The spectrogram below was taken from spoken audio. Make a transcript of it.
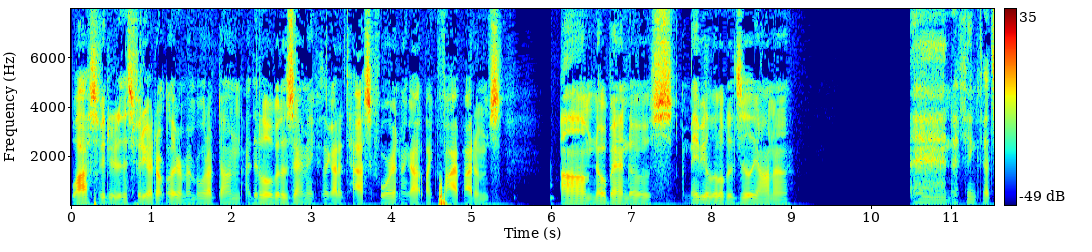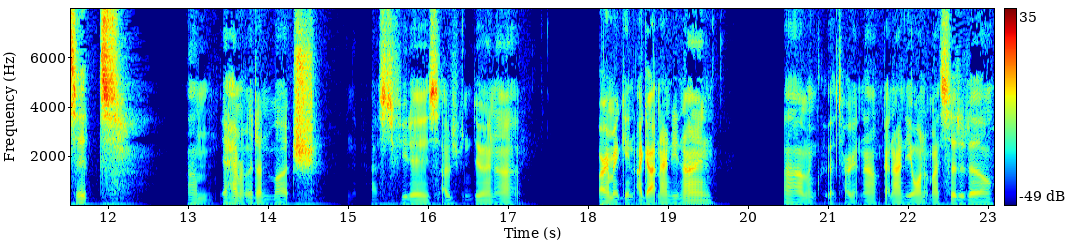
last video to this video, I don't really remember what I've done. I did a little bit of Zami because I got a task for it, and I got like five items. Um, no bandos, maybe a little bit of Zilyana, and I think that's it. Um, yeah, I haven't really done much in the past few days. I've just been doing uh fire making. I got 99. Um, include that target now. Got 91 at my Citadel,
